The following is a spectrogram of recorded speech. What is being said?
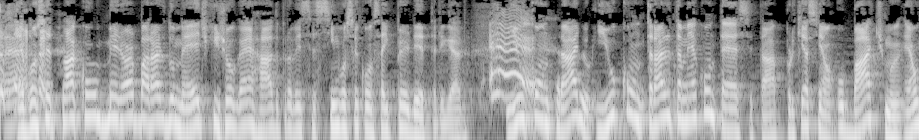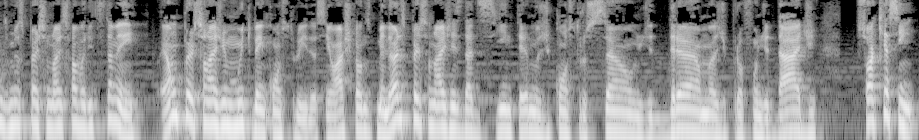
É você tá com o melhor baralho do Magic e jogar errado pra ver se assim você consegue perder, tá ligado? E o contrário, e o contrário também acontece, tá? Porque assim, ó, o Batman é um dos meus personagens favoritos também. É um personagem muito bem construído, assim, eu acho que é um dos melhores personagens da DC em termos de construção, de de profundidade. Só que assim,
